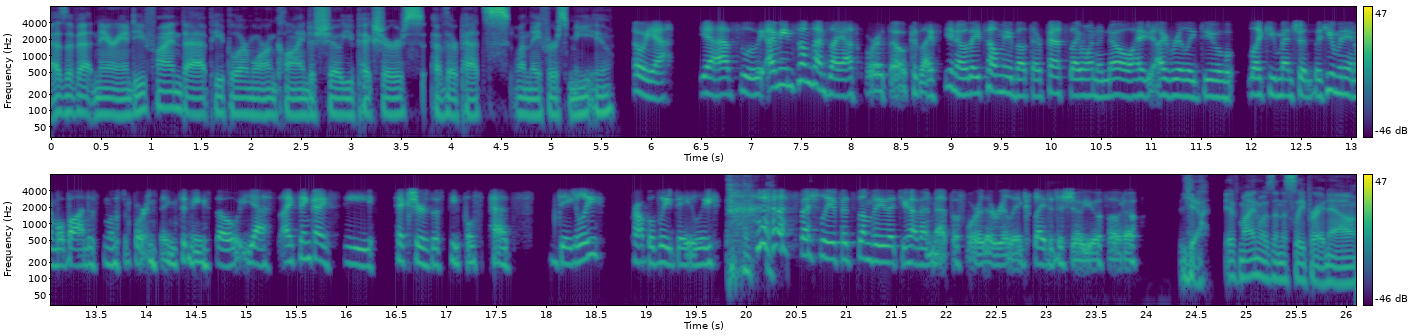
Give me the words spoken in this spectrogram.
as a veterinarian. Do you find that people are more inclined to show you pictures of their pets when they first meet you? Oh, yeah. Yeah, absolutely. I mean, sometimes I ask for it though, because I, you know, they tell me about their pets. I want to know. I, I really do. Like you mentioned, the human animal bond is the most important thing to me. So, yes, I think I see pictures of people's pets daily probably daily, especially if it's somebody that you haven't met before. They're really excited to show you a photo. Yeah. If mine wasn't asleep right now,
